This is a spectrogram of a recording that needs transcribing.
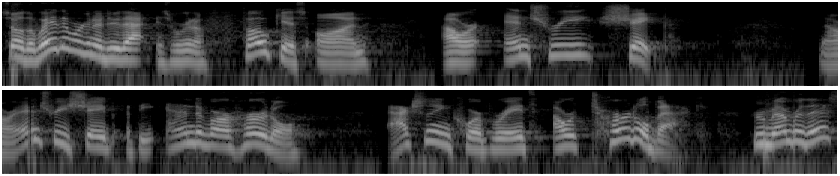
So the way that we're going to do that is we're going to focus on our entry shape. Now, our entry shape at the end of our hurdle actually incorporates our turtle back. Remember this?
